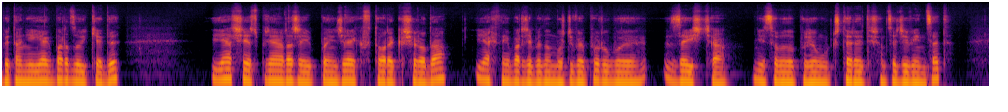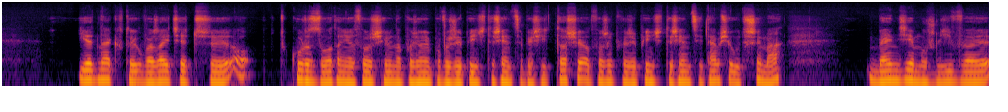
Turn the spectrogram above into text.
Pytanie jak bardzo i kiedy? Ja się spodziewam raczej poniedziałek, wtorek, środa. Jak najbardziej będą możliwe próby zejścia nieco do poziomu 4900. Jednak tutaj uważajcie, czy o, kurs złota nie otworzy się na poziomie powyżej 5000, bo jeśli to się otworzy powyżej 5000 i tam się utrzyma, będzie możliwe,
